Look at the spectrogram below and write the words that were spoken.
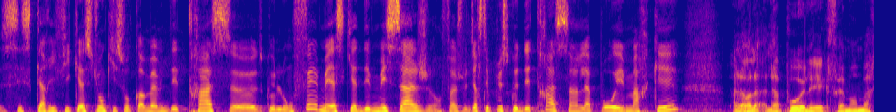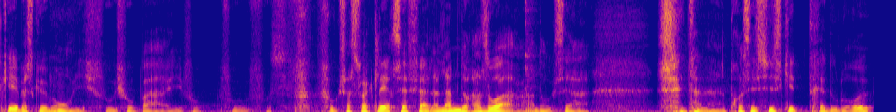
ces scarifications qui sont quand même des traces que l'on fait, mais est-ce qu'il y a des messages? Enfin, je veux dire, c'est plus que des traces. Hein. La peau est marquée. Alors la, peau, elle est extrêmement marquée parce que bon, il faut, il faut pas, il faut, faut, faut, faut que ça soit clair. C'est fait à la lame de rasoir, hein. donc c'est un, c'est un processus qui est très douloureux.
